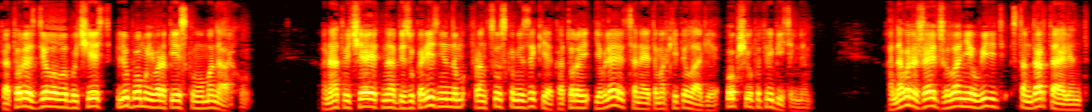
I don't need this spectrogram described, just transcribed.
которое сделало бы честь любому европейскому монарху. Она отвечает на безукоризненном французском языке, который является на этом архипелаге общеупотребительным. Она выражает желание увидеть Стандарт-Айленд,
